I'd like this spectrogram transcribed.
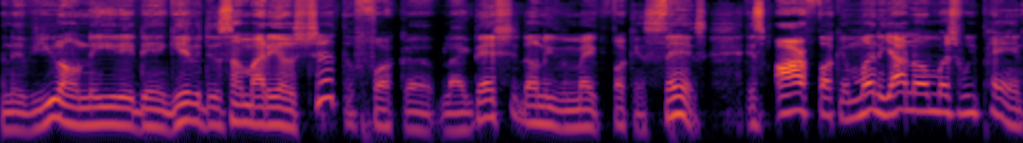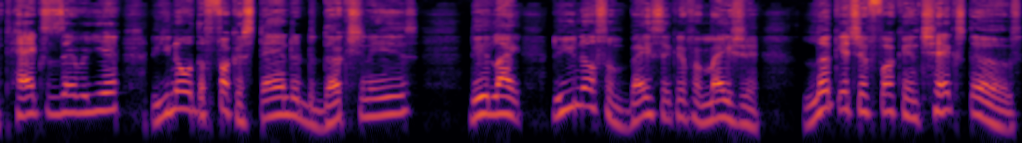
and if you don't need it then give it to somebody else. Shut the fuck up. Like that shit don't even make fucking sense. It's our fucking money. Y'all know how much we pay in taxes every year? Do you know what the fucking standard deduction is? Dude, like, do you know some basic information? Look at your fucking check stubs.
